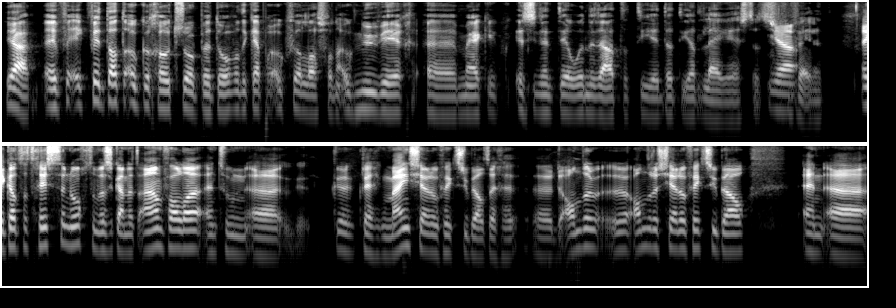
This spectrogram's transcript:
Ja, ik, vind dat ook een groot stoorpunt hoor, want ik heb er ook veel last van. Ook nu weer eh, merk ik incidenteel inderdaad dat die, dat die aan het leggen is. Dat is Ja. vervelend. Ik had het gisteren nog, toen was ik aan het aanvallen en toen eh, kreeg ik mijn Shadow Victory Bell tegen eh, de andere, eh, andere Shadow Victory Bell. En eh,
